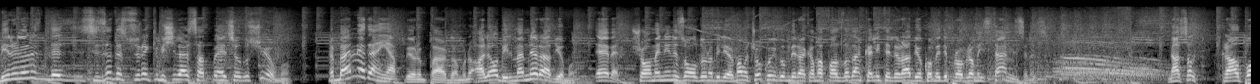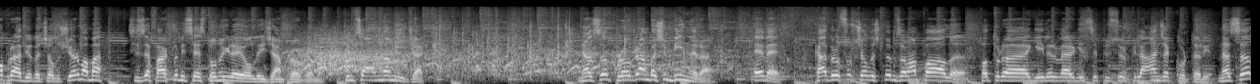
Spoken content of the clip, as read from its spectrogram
birileri de size de sürekli bir şeyler satmaya çalışıyor mu? Ben neden yapmıyorum pardon bunu? Alo bilmem ne radyo mu? Evet şovmeniniz olduğunu biliyorum ama çok uygun bir rakama fazladan kaliteli radyo komedi programı ister misiniz? Nasıl? Kral Pop Radyo'da çalışıyorum ama size farklı bir ses tonuyla yollayacağım programı. Kimse anlamayacak. Nasıl? Program başı bin lira. Evet. Kadrosuz çalıştığım zaman pahalı. Fatura, gelir vergisi, püsür falan ancak kurtarıyor. Nasıl?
